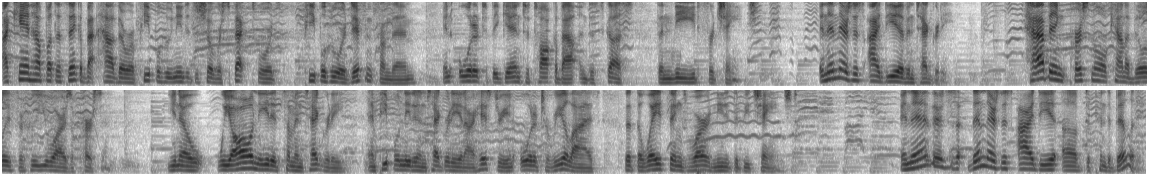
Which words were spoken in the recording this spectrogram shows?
I can't help but to think about how there were people who needed to show respect towards people who were different from them in order to begin to talk about and discuss the need for change. And then there's this idea of integrity. Having personal accountability for who you are as a person. You know, we all needed some integrity, and people needed integrity in our history in order to realize that the way things were needed to be changed. And then there's then there's this idea of dependability.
